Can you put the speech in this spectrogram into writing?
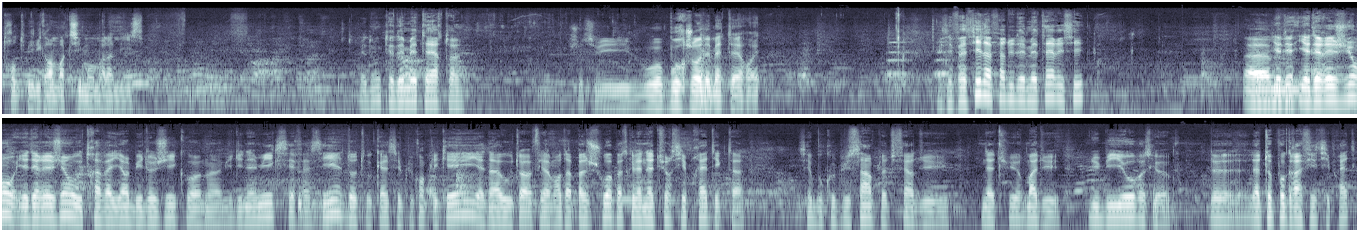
30 mg maximum à la mise. Et donc tu es Déméter, toi? Je suis bourgeois Déméter, oui. Et c'est facile à faire du Déméter ici? Euh, il, y a des, régions, il y a des régions où travailler en biologique ou en biodynamique c'est facile, d'autres auxquelles c'est plus compliqué. Il y en a où finalement tu n'as pas le choix parce que la nature s'y prête et que c'est beaucoup plus simple de faire du nature, du, bio parce que la topographie s'y prête.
